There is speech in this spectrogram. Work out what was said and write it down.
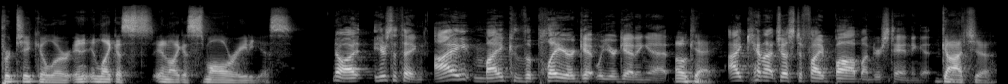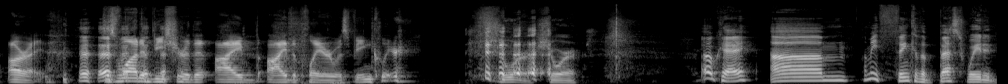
particular in, in like a s- in like a small radius. No. I, here's the thing. I, Mike, the player, get what you're getting at. Okay, I cannot justify Bob understanding it. gotcha. All right. Just wanted to be sure that I I the player was being clear. sure, sure. Okay. Um, let me think of the best way to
